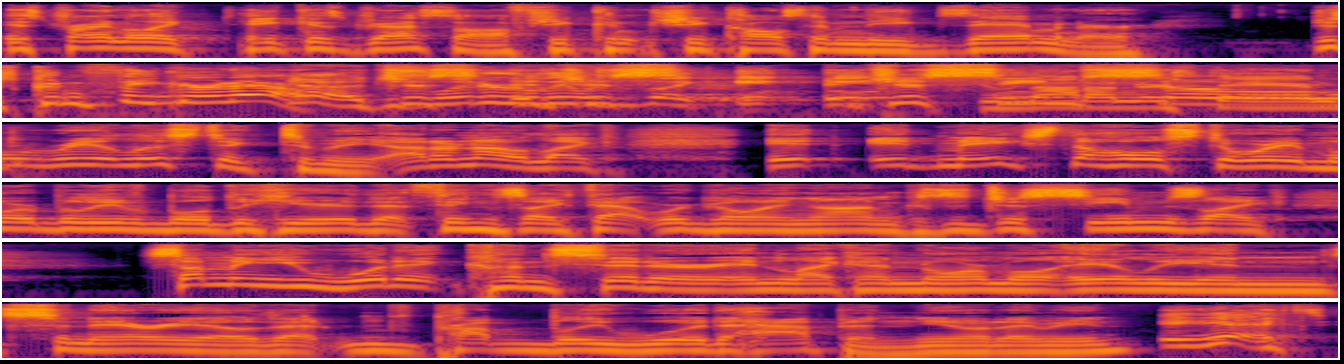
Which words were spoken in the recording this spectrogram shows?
is trying to like take his dress off. She can she calls him the examiner. Just couldn't figure it out. Yeah, it just literally it was just, like eh, eh, it just seems so realistic to me. I don't know, like it it makes the whole story more believable to hear that things like that were going on because it just seems like something you wouldn't consider in like a normal alien scenario that probably would happen. You know what I mean? Yeah, it's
